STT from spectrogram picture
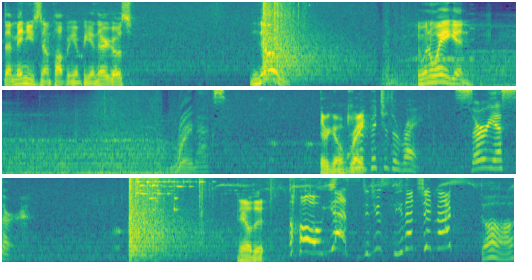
That menu's not popping up again. There it goes. No! It went away again. Max? There we go. Aim a Right. bit to the right. Sir, yes, sir. Nailed it. Oh, yes! Did you see that shit, Max? Duh.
